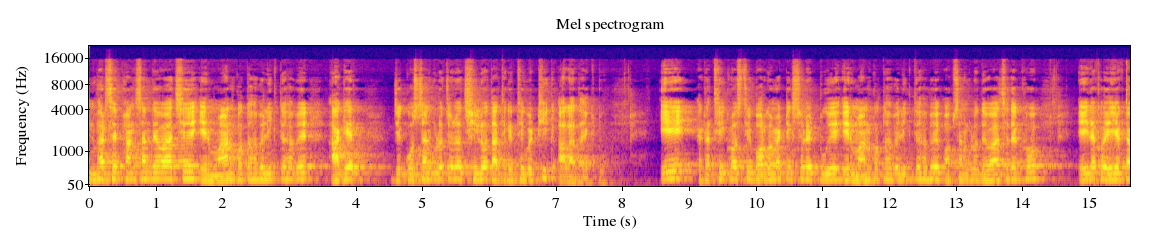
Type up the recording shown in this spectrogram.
ইনভার্সের ফাংশন দেওয়া আছে, এর মান কত হবে লিখতে হবে। আগের যে কোশ্চানগুলো ছিল তা থেকে থাকবে ঠিক আলাদা একটু। এ একটা থ্রি ক্রস থ্রি বর্গ ম্যাট্রিক্স হলে টু এ এর মান কত হবে লিখতে হবে। অপশানগুলো দেওয়া আছে, দেখো। এই দেখো, এই একটা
